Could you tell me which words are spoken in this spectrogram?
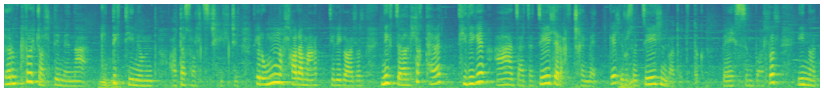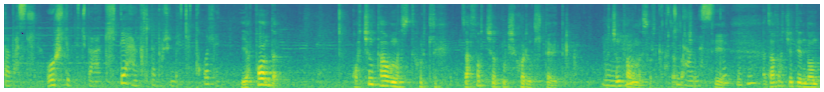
хуримтлуулж болд юм байна гэдэг тийм юмд одоо суралцж эхэлж байна. Тэгэхээр өмнө нь болохоор магад тэрийгээ бол нэг зориг тавиад тэрийгээ аа за за зээлээр авчих юм байна. Гэл ерөөсөө зээл нь бодогддог байсан бол энэ одоо бас өөрчлөгдөж байгаа. Гэхдээ хангалттай төвшөнд байж чадахгүй л байна. Японд 35 наст хүртэлх залуучууд маш их хуримтлалтай байдаг. 35 нас хүртэлх залуучууд. Тийм. Залуучуудын дунд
